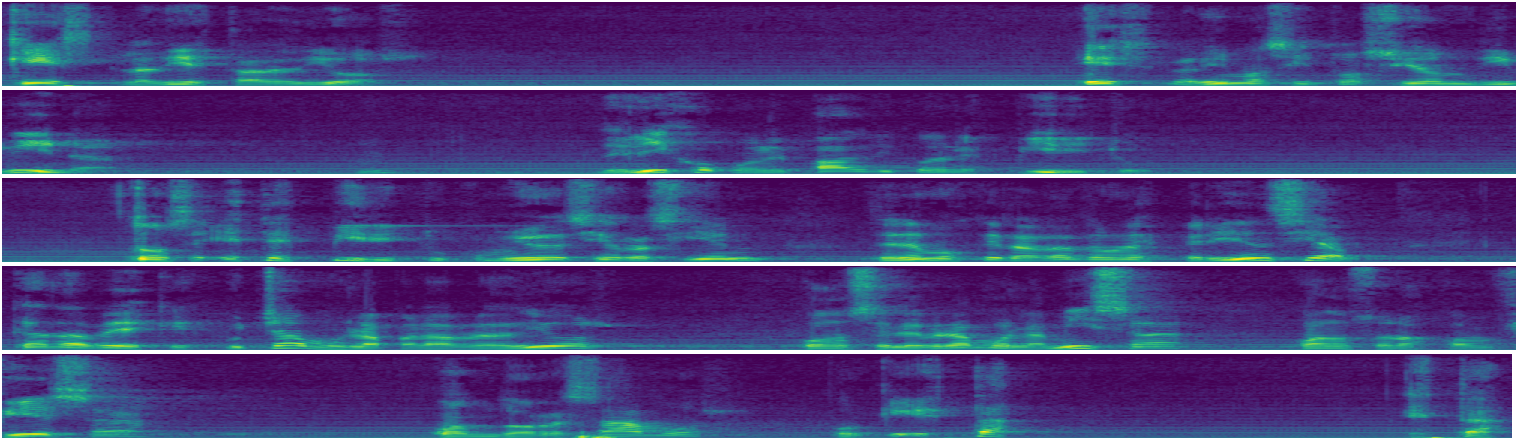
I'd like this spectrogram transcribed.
¿Qué es la diestra de Dios? Es la misma situación divina del Hijo con el Padre y con el Espíritu. Entonces, este espíritu, como yo decía recién, tenemos que tratar de una experiencia cada vez que escuchamos la palabra de Dios, cuando celebramos la misa, cuando se nos confiesa, cuando rezamos, porque está, está.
